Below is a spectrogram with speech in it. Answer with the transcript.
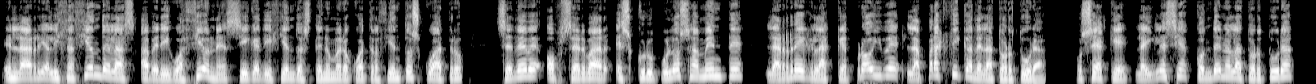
En la realización de las averiguaciones, sigue diciendo este número 404, se debe observar escrupulosamente la regla que prohíbe la práctica de la tortura. O sea que la Iglesia condena la tortura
